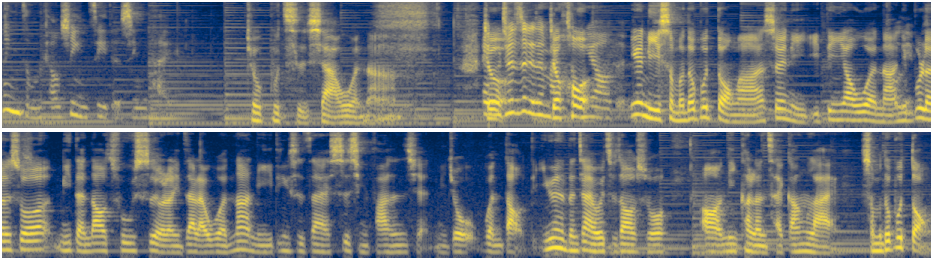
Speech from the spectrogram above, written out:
那你怎么调试你自己的心态？就不耻下问啊，哎、就我觉得这个是蛮重要的，因为你什么都不懂啊，所以你一定要问啊，你不能说你等到出事了你再来问，那你一定是在事情发生前你就问到底，因为人家也会知道说，哦、你可能才刚来，什么都不懂，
